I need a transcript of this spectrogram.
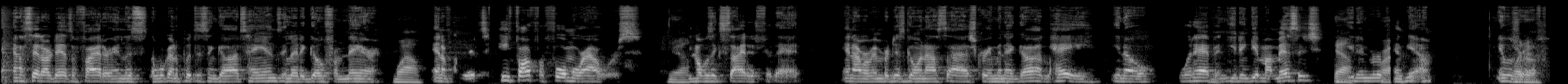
and I said, our dad's a fighter, and let's we're going to put this in God's hands and let it go from there. Wow! And of course, he fought for four more hours. Yeah, and I was excited for that. And I remember just going outside screaming at God, like, hey, you know, what happened? You didn't get my message? Yeah. You didn't, right. yeah, it was what rough.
